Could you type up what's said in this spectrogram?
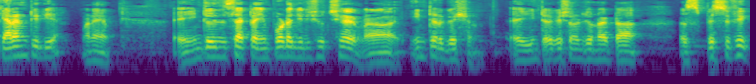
গ্যারান্টি দিয়ে মানে ইন্টেলিজেন্সের একটা ইম্পর্টেন্ট জিনিস হচ্ছে ইন্টারগ্রেশন এই ইন্টারগ্রেশনের জন্য একটা স্পেসিফিক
